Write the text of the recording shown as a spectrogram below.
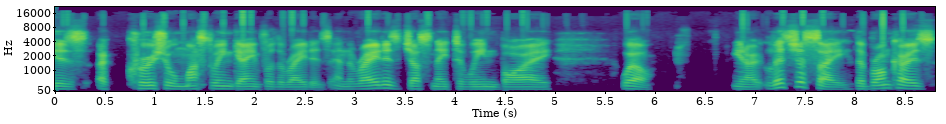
is a crucial must win game for the Raiders. And the Raiders just need to win by, well, you know, let's just say the Broncos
